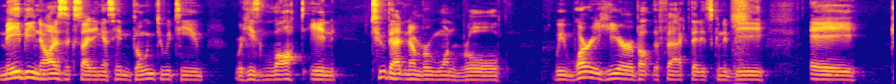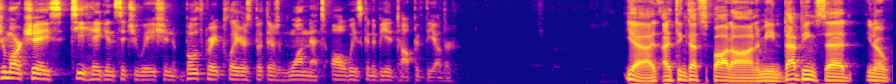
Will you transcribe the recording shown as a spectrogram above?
maybe not as exciting as him going to a team where he's locked in to that number one role. We worry here about the fact that it's going to be a Ja'Marr Chase, Tee Higgins situation. Both great players, but there's one that's always going to be on top of the other. Yeah, I, I think that's spot on. I mean, that being said, you know,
